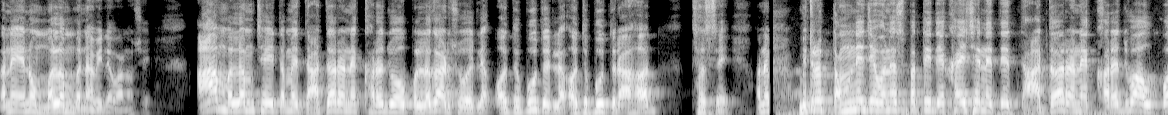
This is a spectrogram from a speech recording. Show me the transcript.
અને એનો મલમ બનાવી લેવાનો છે. આ મલમ છે એ તમે ધાધર અને ખરજવા ઉપર લગાડશો એટલે અદ્ભુત એટલે અદ્ભુત રાહત થશે. અને મિત્રો, તમને જે વનસ્પતિ દેખાય છે ને તે ધાધર અને ખરજવા ઉપર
